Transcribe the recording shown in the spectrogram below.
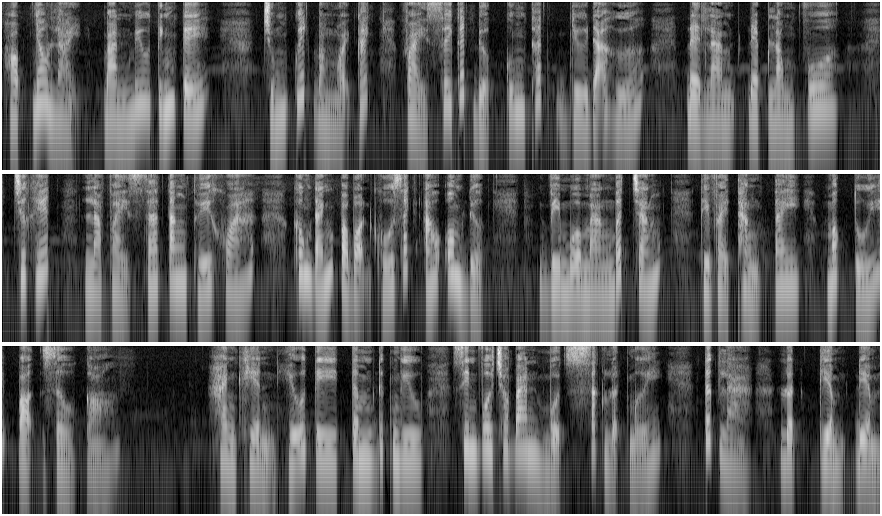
họp nhau lại bàn mưu tính kế, chúng quyết bằng mọi cách phải xây cất được cung thất như đã hứa để làm đẹp lòng vua. Trước hết là phải gia tăng thuế khóa, không đánh vào bọn khố sách áo ôm được, vì mùa màng mất trắng thì phải thẳng tay móc túi bọn giàu có. Hành khiển hữu ti tâm đức nghiêu xin vua cho ban một sắc luật mới, tức là luật kiểm điểm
